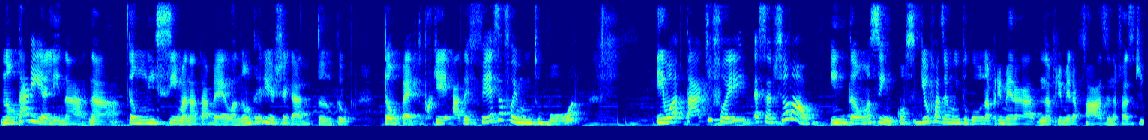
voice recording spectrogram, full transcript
não estaria ali na, na, tão em cima na tabela, não teria chegado tanto tão perto, porque a defesa foi muito boa, e o ataque foi excepcional. Então, assim, conseguiu fazer muito gol na primeira, na primeira fase, na fase de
